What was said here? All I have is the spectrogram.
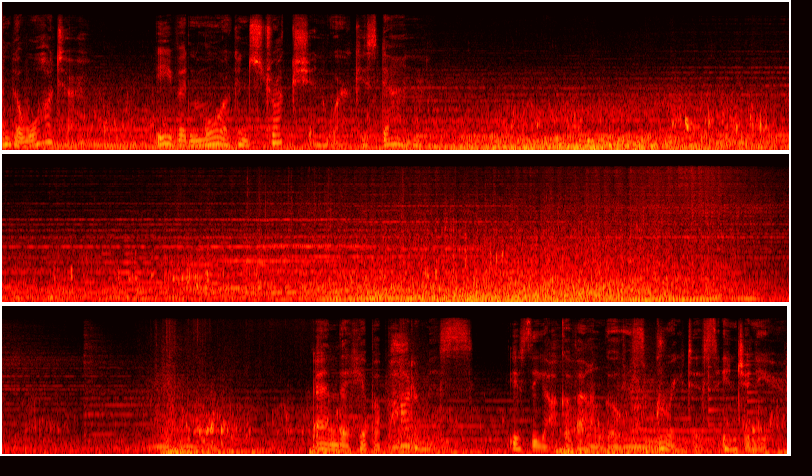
Underwater, even more construction work is done. And the hippopotamus is the Okavango's greatest engineer.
